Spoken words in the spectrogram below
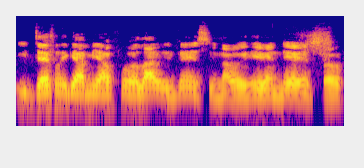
they definitely got me out for a lot of events, you know, here and there. So,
